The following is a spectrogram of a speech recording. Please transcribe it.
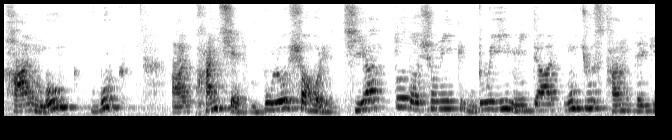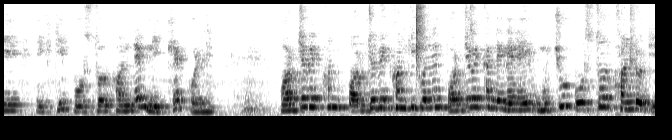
হারমবুর্গ বুক আর ফ্রান্সের বুলো শহরে ছিয়াত্তর দশমিক দুই মিটার উঁচু স্থান থেকে একটি প্রস্তরখণ্ডের নিক্ষেপ করলেন। পর্যবেক্ষণ পর্যবেক্ষণ কি করলেন? পর্যবেক্ষণ দেখলেন এই উঁচু প্রস্তর খণ্ডটি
